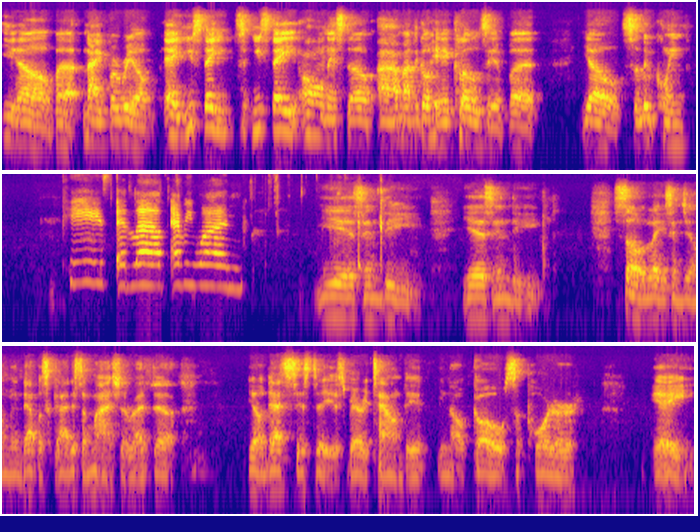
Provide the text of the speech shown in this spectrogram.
You know, but like for real. Hey, you stay you stay on and stuff. Uh, I'm about to go ahead and close it, but yo, salute Queen. Peace and love, everyone. Yes, indeed. Yes, indeed. So, ladies and gentlemen, that was Goddess Emajah right there. You know, that sister is very talented. You know, go support her. Hey,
